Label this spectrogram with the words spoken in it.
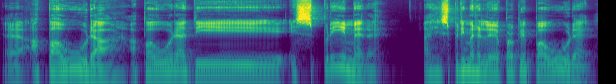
eh, ha paura, ha paura di esprimere, esprimere le proprie paure.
